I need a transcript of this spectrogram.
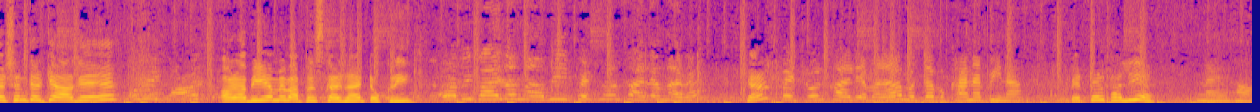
दर्शन करके आ गए हैं। और अभी हमें वापस करना है टोकरी। अभी अभी पेट्रोल खा रहे हमारा। क्या? पेट्रोल खा लिया हमारा मतलब खाना पीना। पेट्रोल खाली है? नहीं हाँ।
